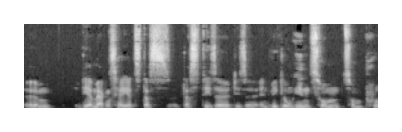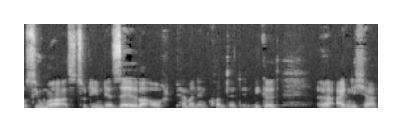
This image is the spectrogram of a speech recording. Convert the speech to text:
ähm, wir merken es ja jetzt, dass, dass diese, diese Entwicklung hin zum, zum Prosumer, also zu dem, der selber auch permanent Content entwickelt, äh, eigentlich ja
